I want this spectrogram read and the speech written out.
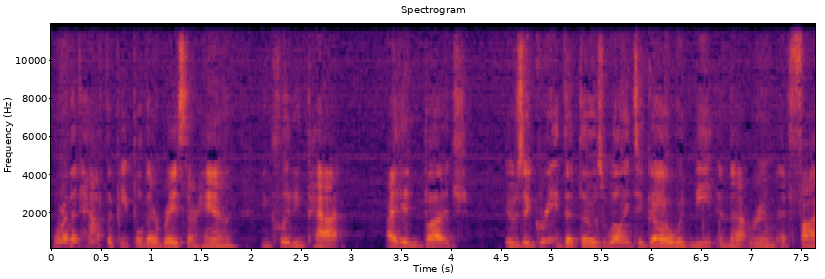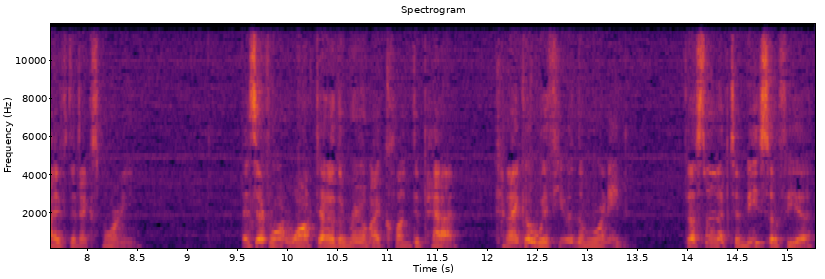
More than half the people there raised their hand, including Pat. I didn't budge. It was agreed that those willing to go would meet in that room at five the next morning. As everyone walked out of the room, I clung to Pat. Can I go with you in the morning? That's not up to me, Sophia.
